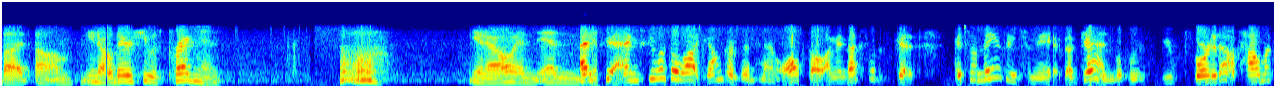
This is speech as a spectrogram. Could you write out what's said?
but um, you know, there she was pregnant. you know, and and, And she, and she was a lot younger than him, also. I mean, that's what gets. It's amazing to me. Again, what we, you brought it up, how much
